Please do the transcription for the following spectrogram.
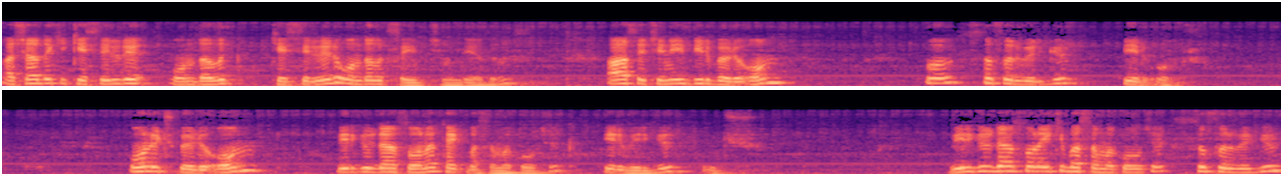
Aşağıdaki kesirli ondalık kesirleri ondalık sayı biçiminde yazınız. A seçeneği 1 bölü 10. Bu 0,1 olur. 13 bölü 10 virgülden sonra tek basamak olacak. 1,3 Virgülden sonra iki basamak olacak. 0,03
